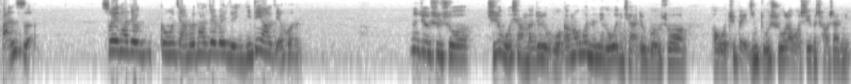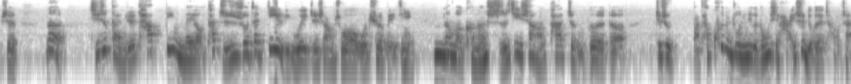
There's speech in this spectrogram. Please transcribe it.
烦死，所以她就跟我讲说，她这辈子一定要结婚。那就是说，其实我想到就是我刚刚问的那个问题啊，就比如说，呃，我去北京读书了，我是一个潮汕女生，那其实感觉他并没有，他只是说在地理位置上说我去了北京，嗯那么可能实际上他整个的，就是把他困住的那个东西还是留在潮汕，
